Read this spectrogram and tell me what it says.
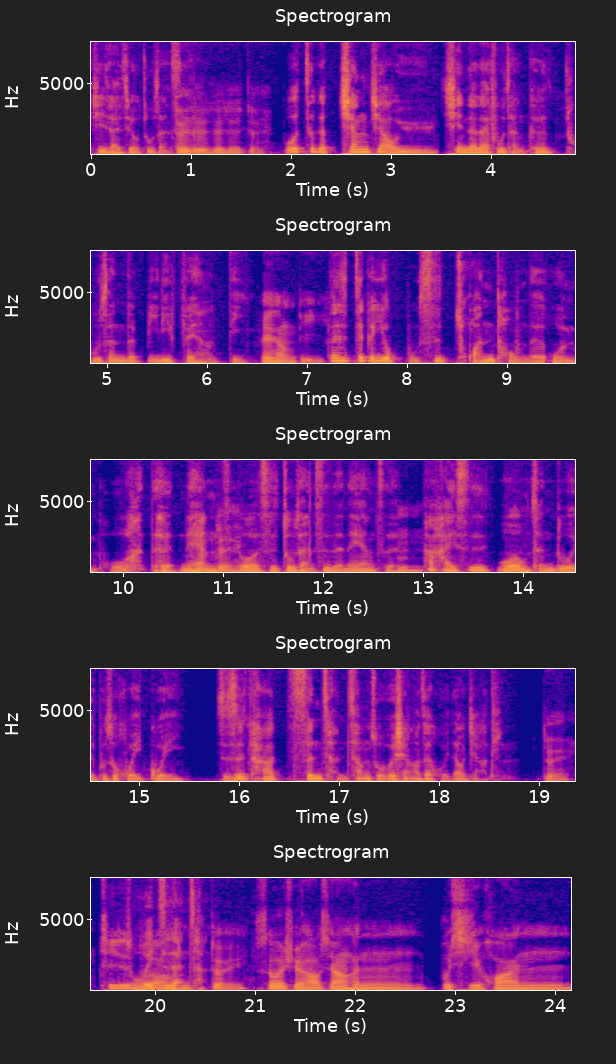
其实还是有助产士。对对对对对。不过这个相较于现在在妇产科出生的比例非常的低，非常低。但是这个又不是传统的稳婆的那样子，或者是助产士的那样子，它还是某种程度也不是回归，只是他生产场所又想要再回到家庭。对，其实所谓自然产，对社会学好像很不喜欢。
